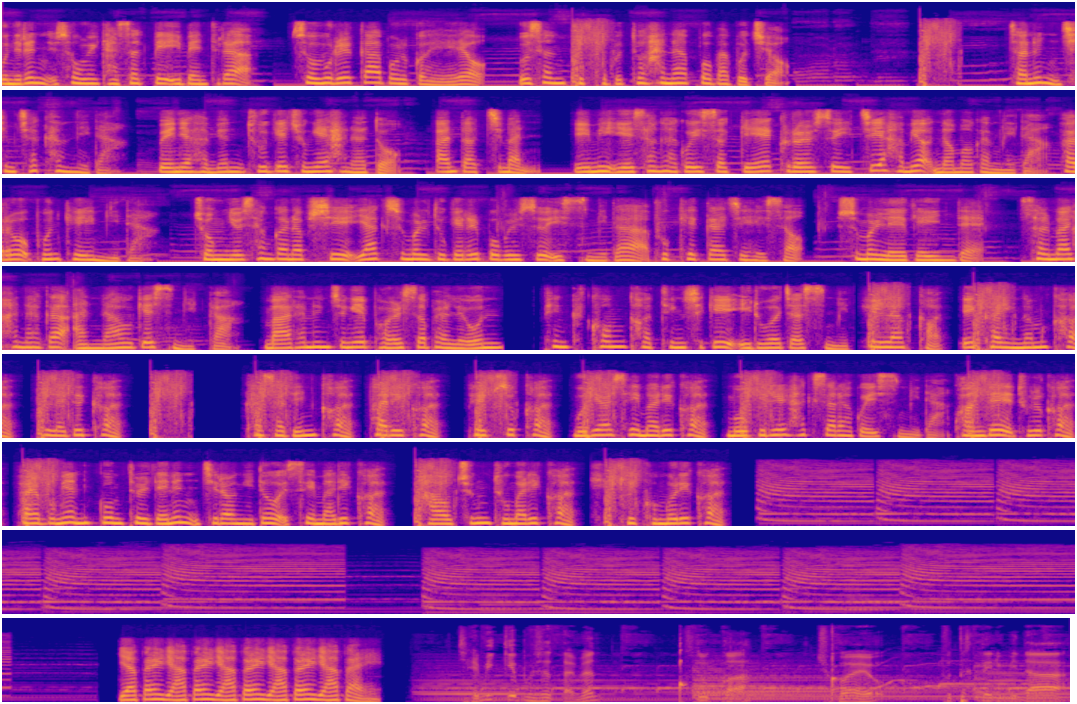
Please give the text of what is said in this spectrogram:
오늘은 소울 5배 이벤트라 소울을 까볼 거예요. 우선 부케부터 하나 뽑아보죠. 저는 침착합니다. 왜냐하면 두 개 중에 하나도 안 떴지만 이미 예상하고 있었기에 그럴 수 있지 하며 넘어갑니다. 바로 본캐입니다. 종류 상관없이 약 22개를 뽑을 수 있습니다. 부캐까지 해서 24개인데 설마 하나가 안 나오겠습니까? 말하는 중에 벌써 발레온 핑크콩 커팅식이 이루어졌습니다. 힐라 컷, 이카잉넘 컷, 플레드 컷, 카사딘 컷, 파리 컷, 백수 컷, 무려 3마리 컷, 모기를 학살하고 있습니다. 광대 둘 컷, 밟으면 꿈틀대는 지렁이도 3마리 컷, 파우충 2마리 컷, 히키코모리 컷. 야발 야발 야발 야발 야발 재밌게 보셨다면 구독과 좋아요 부탁드립니다.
